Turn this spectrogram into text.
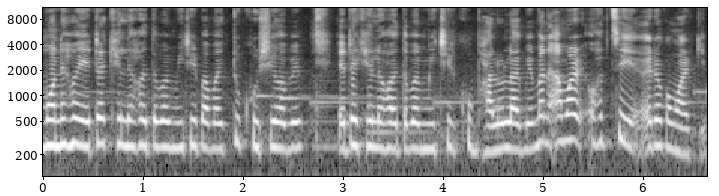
মনে হয় এটা খেলে হয়তো বা মিঠির বাবা একটু খুশি হবে, এটা খেলে হয়তো বা মিঠির খুব ভালো লাগবে। মানে আমার হচ্ছে এরকম আর কি।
